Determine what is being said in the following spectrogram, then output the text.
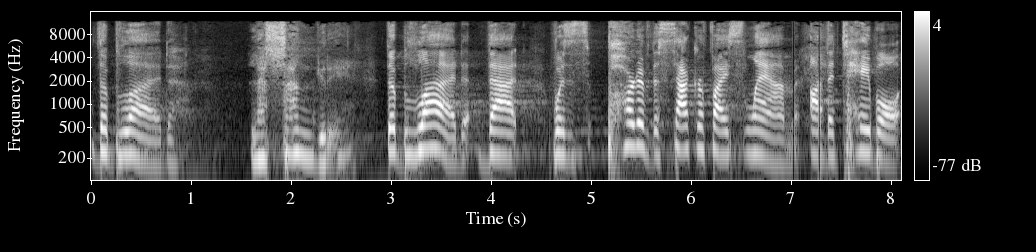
The blood, La sangre. the blood that was part of the sacrifice lamb on the table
